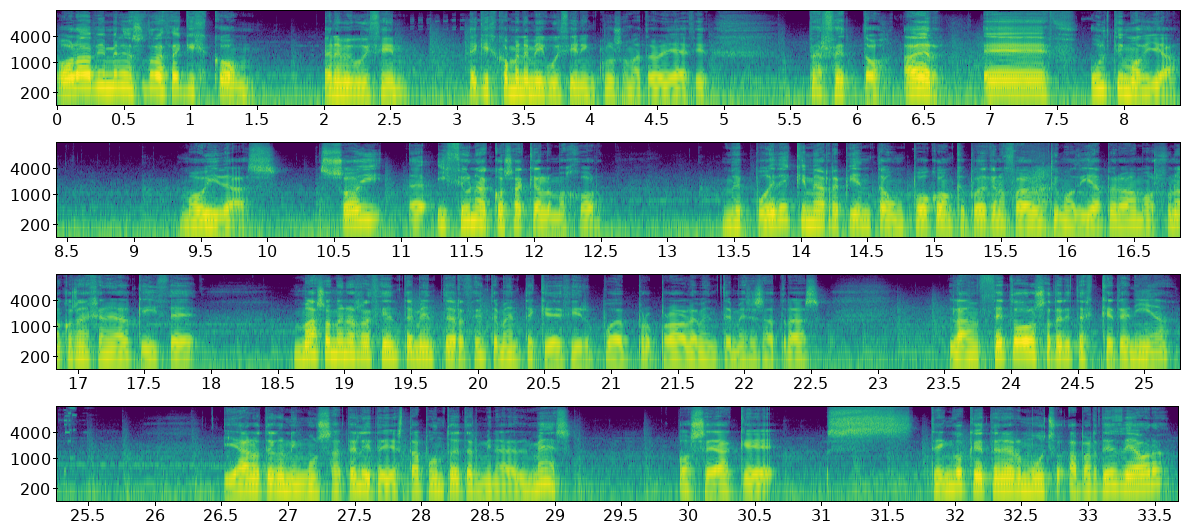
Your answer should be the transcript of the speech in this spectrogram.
Hola, bienvenidos otra vez a XCOM Enemy Within. XCOM Enemy Within incluso me atrevería a decir. Perfecto, a ver eh, Último día. Movidas. Soy... Eh, hice una cosa que a lo mejor Me puede que me arrepienta un poco Aunque puede que no fuera el último día Pero vamos, fue una cosa en general que hice Más o menos recientemente. Recientemente quiere decir pues, probablemente meses atrás. Lancé todos los satélites que tenía. Y ya no tengo ningún satélite y está a punto de terminar el mes. O sea que tengo que tener mucho... A partir de ahora,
